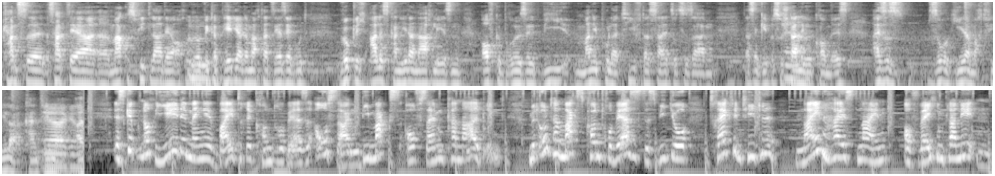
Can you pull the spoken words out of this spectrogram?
kannst du, das hat der äh, Markus Fiedler, der auch mhm. über Wikipedia gemacht hat, sehr, sehr gut. Wirklich alles kann jeder nachlesen, aufgebröselt, wie manipulativ das halt sozusagen das Ergebnis zustande ja. gekommen ist. Also so, jeder macht Fehler, kein Thema. Ja, genau. Es gibt noch jede Menge weitere kontroverse Aussagen, die Max auf seinem Kanal bringt. Mitunter Max kontroversestes Video trägt den Titel Nein heißt Nein, auf welchem Planeten?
